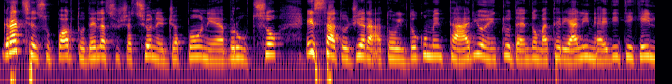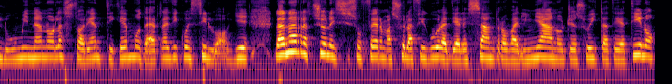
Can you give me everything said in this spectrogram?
Grazie al supporto dell'Associazione Giappone e Abruzzo è stato girato il documentario includendo materiali inediti che illuminano la storia antica e moderna di questi luoghi. La narrazione si sofferma sulla figura di Alessandro Valignano, gesuita teatino,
